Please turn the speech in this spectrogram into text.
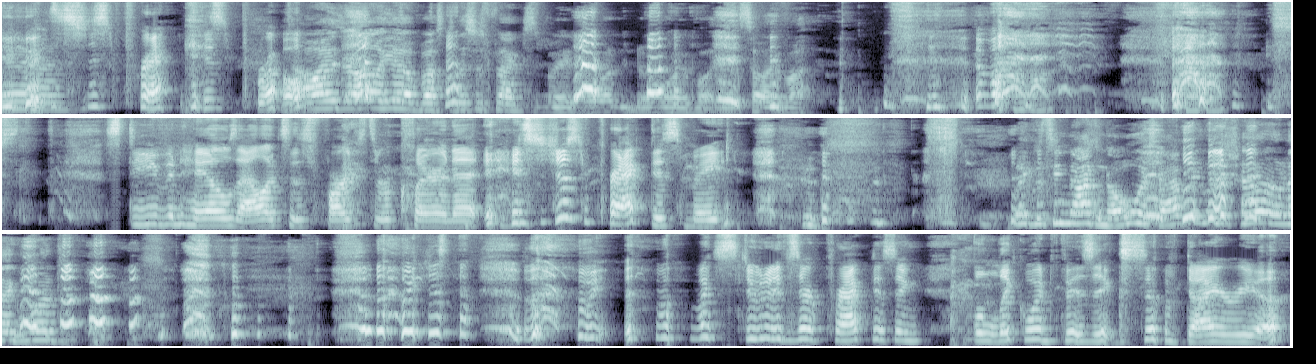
Yeah. it's just practice, bro. Oh, oh yeah, must, let's just practice, mate. Don't, don't worry about it. Sorry about Steve inhales Alex's farts through clarinet. It's just practice, mate. Like, does he not know what's happening with the channel? Like, what? We just- we- my students are practicing the liquid physics of diarrhea,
